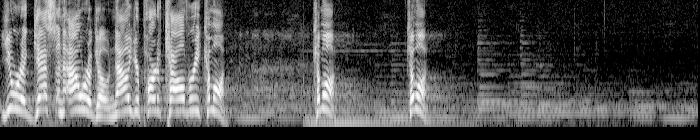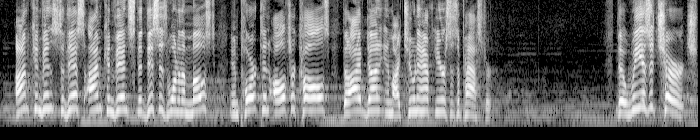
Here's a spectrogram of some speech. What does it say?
you were a guest an hour ago. Now you're part of Calvary. Come on. Come on. Come on. I'm convinced of this. I'm convinced that this is one of the most important altar calls that I've done in my two and a half years as a pastor. That we as a church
